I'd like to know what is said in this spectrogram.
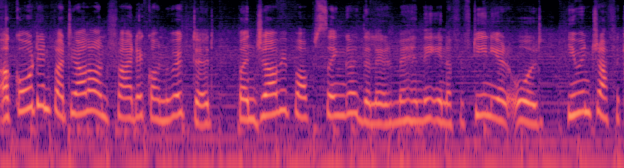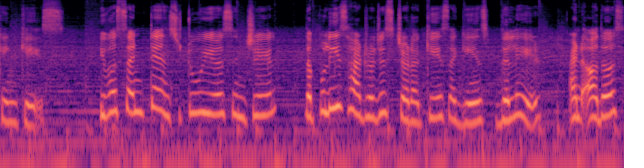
A court in Patiala on Friday convicted Punjabi pop singer Daler Mehndi in a 15 year old human trafficking case. He was sentenced to two years in jail. The police had registered a case against Daler and others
